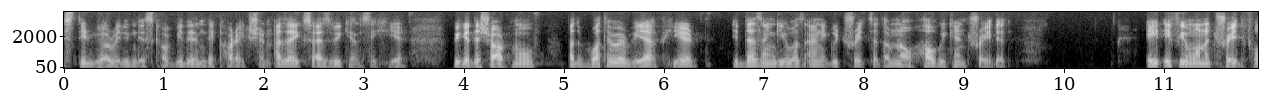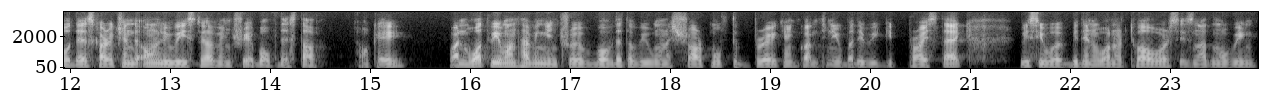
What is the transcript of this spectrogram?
still we are within this within the correction. As I, as we can see here, we get the sharp move, but whatever we have here, it doesn't give us any good trade setup. Now, how we can trade it? Eight, if you want to trade for this correction, the only way is to have entry above this top. Okay, when what we want having intro above the top, we want a sharp move to break and continue. But if we get price tag, we see what within one or two hours is not moving,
